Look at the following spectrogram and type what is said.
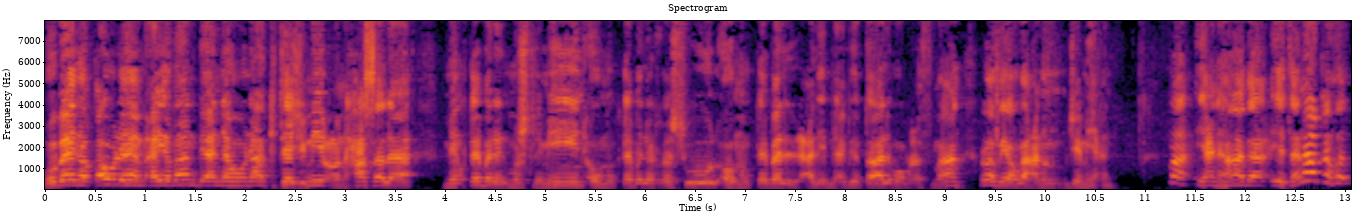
وبين قولهم أيضا بأن هناك تجميع حصل من قبل المسلمين أو من قبل الرسول أو من قبل علي بن أبي طالب وابن عثمان رضي الله عنهم جميعا. ما يعني هذا يتناقض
